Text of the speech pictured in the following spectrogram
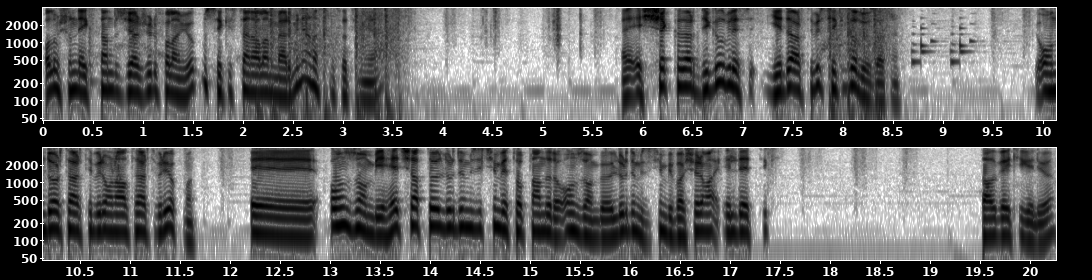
Oğlum şunun extended charger'ı falan yok mu? 8 tane alan mermi ne anasını satayım ya. Yani eşek kadar Deagle bile 7 artı 1 8 alıyor zaten. 14 artı 1 16 artı 1 yok mu? Ee, 10 zombiyi headshot'la öldürdüğümüz için ve toplamda da 10 zombi öldürdüğümüz için bir başarı elde ettik. Dalga 2 geliyor.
